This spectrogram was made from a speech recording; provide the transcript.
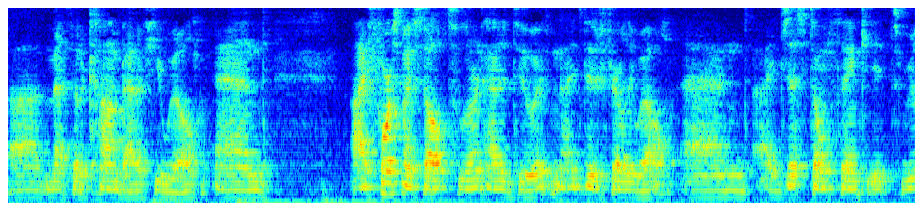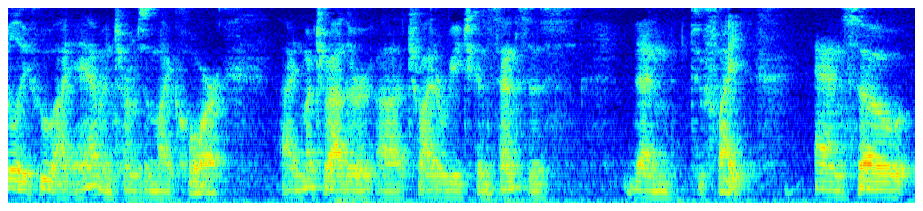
uh, method of combat, if you will. And I forced myself to learn how to do it, and I did it fairly well. And I just don't think it's really who I am in terms of my core. I'd much rather uh, try to reach consensus than to fight. And so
